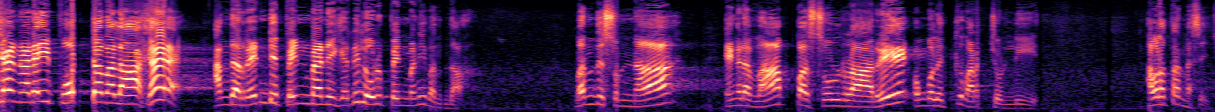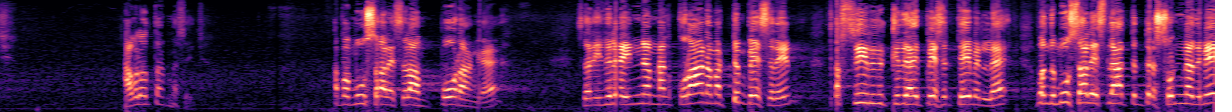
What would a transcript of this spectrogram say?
பக்க நடை போட்டவளாக அந்த ரெண்டு பெண்மணிகளில் ஒரு பெண்மணி வந்தா. வந்து சொன்னா எங்கட வாப்பா சொல்றாரு உங்களுக்கு வர சொல்லி. அவ்வளவுதான் மெசேஜ் அவ்வளவுதான் மெசேஜ் அப்ப மூசா அலையாம் போறாங்க. சரி இதுல இன்னும் நான் குரானை மட்டும் பேசுறேன். தஃசீர் இருக்குது பேச தேவையில்லை. வந்து மூசா அலை இஸ்லாத்திட்ட சொன்னதுமே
